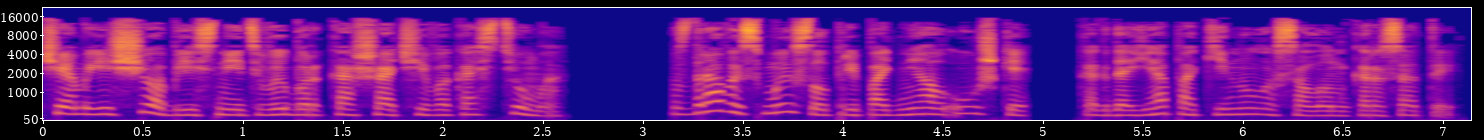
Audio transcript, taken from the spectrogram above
Чем еще объяснить выбор кошачьего костюма? Здравый смысл приподнял ушки, когда я покинула салон красоты.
